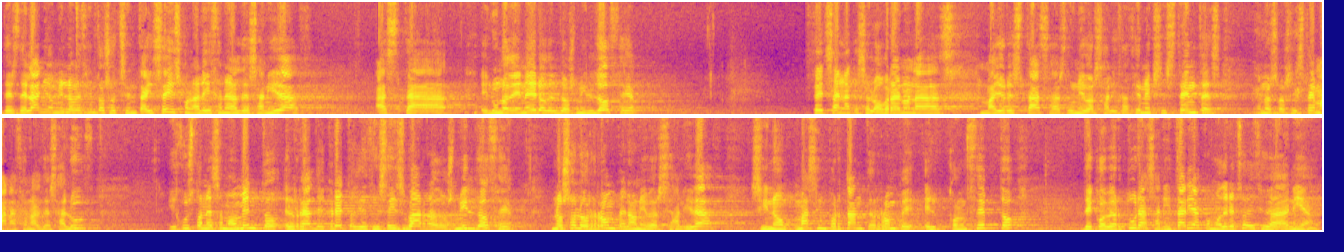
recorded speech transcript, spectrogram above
Desde el año 1986, con la Ley General de Sanidad, hasta el 1 de enero del 2012, fecha en la que se lograron las mayores tasas de universalización existentes en nuestro Sistema Nacional de Salud, y justo en ese momento el Real Decreto 16-2012 no solo rompe la universalidad, sino, más importante, rompe el concepto de cobertura sanitaria como derecho de ciudadanía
